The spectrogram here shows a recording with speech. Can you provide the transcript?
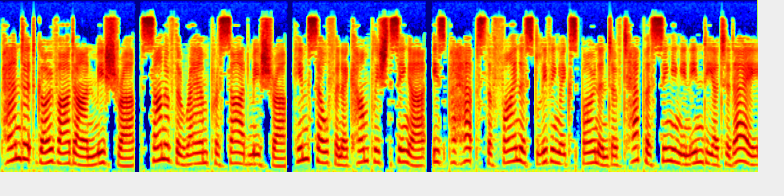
Pandit Govardhan Mishra, son of the Ram Prasad Mishra, himself an accomplished singer, is perhaps the finest living exponent of tapa singing in India today,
